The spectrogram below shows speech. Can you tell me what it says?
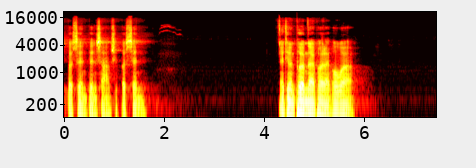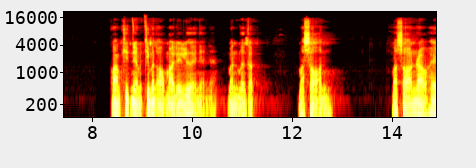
20%เป็น 30%ไอ้ที่มันเพิ่มได้เพราะอะไร เพราะว่า ความคิดเนี่ยที่มันออกมาเรื่อยๆเนี่ยมันเหมือนกับมาสอน มาสอนเราให้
